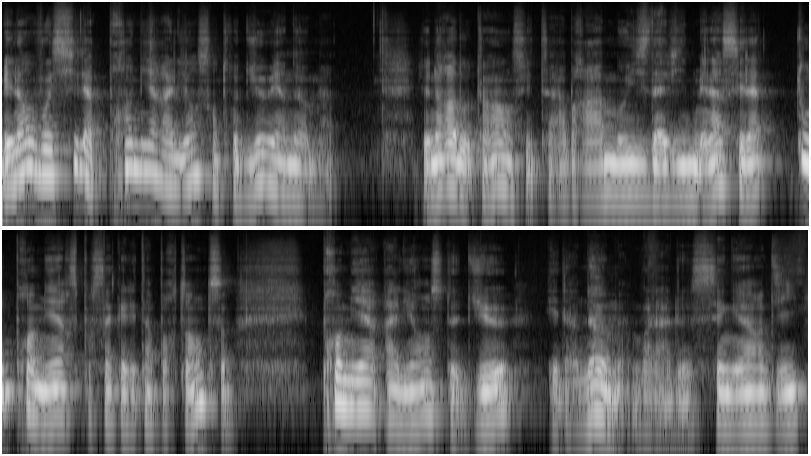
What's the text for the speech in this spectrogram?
mais là on voit ici la première alliance entre Dieu et un homme. Il y en aura d'autres, hein. ensuite Abraham, Moïse, David, mais là c'est la toute première, c'est pour ça qu'elle est importante. Première alliance de Dieu et d'un homme. Voilà, le Seigneur dit,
